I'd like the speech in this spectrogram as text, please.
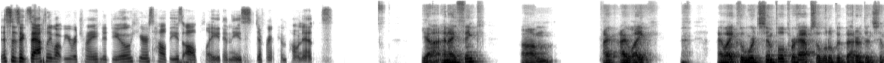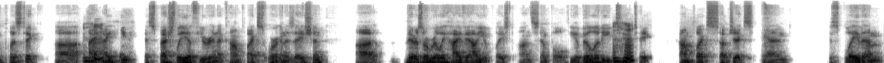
this is exactly what we were trying to do. Here's how these all played in these different components. Yeah, and I think um, I, I, like I like the word simple perhaps a little bit better than simplistic. Uh, mm-hmm. I, I, think especially if you're in a complex organization, uh, there's a really high value placed on simple. The ability to mm-hmm. take complex subjects and display them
